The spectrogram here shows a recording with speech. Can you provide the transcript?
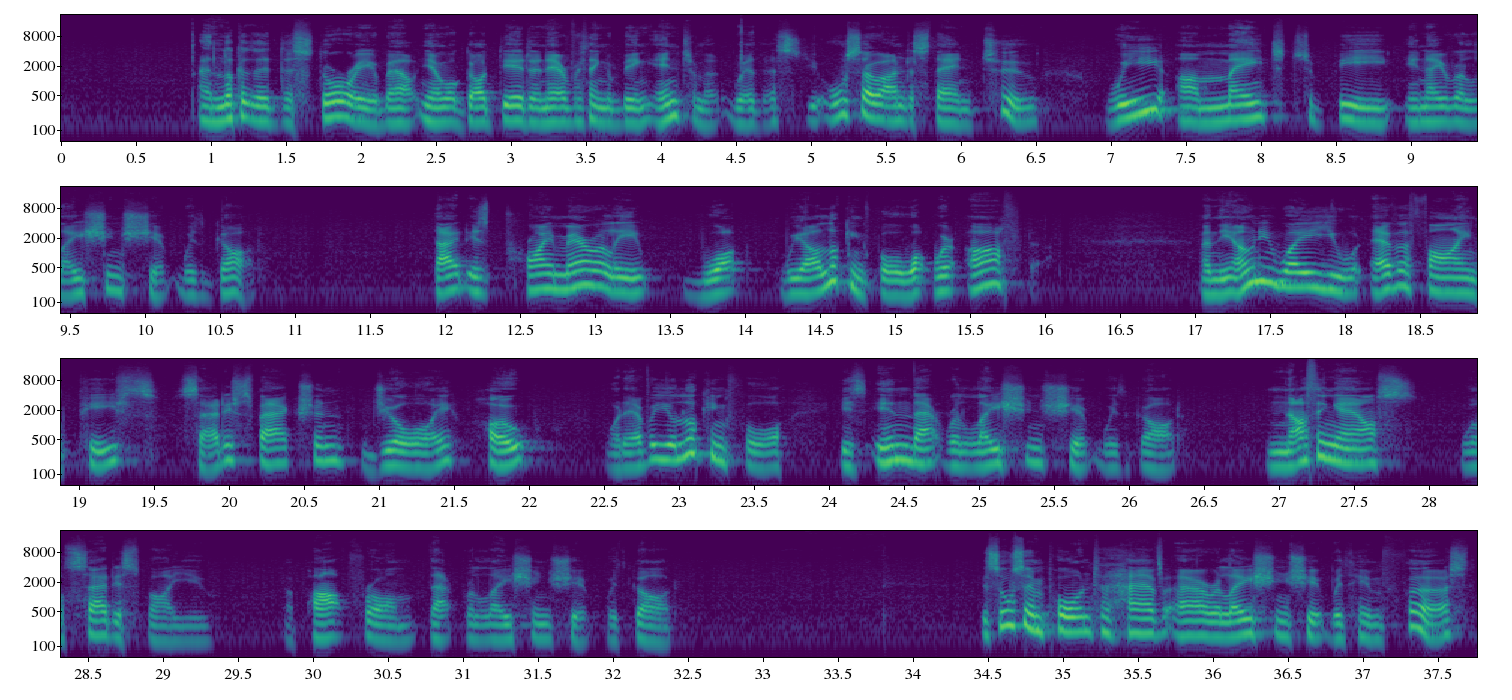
and look at the, the story about you know, what God did and everything and being intimate with us, you also understand, too, we are made to be in a relationship with God. That is primarily what we are looking for, what we're after. And the only way you will ever find peace, satisfaction, joy, hope, whatever you're looking for, is in that relationship with God. Nothing else will satisfy you apart from that relationship with God. It's also important to have our relationship with Him first,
